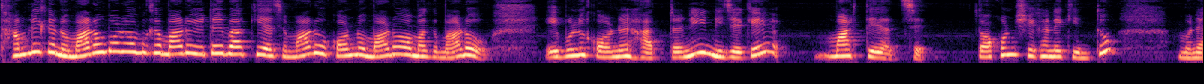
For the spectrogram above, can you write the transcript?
থামলে কেন? মারো মারো আমাকে, মারো, এটাই বাকি আছে। মারো, কর্ণ, মারো আমাকে, মারো। এই বলে কর্ণের হাতটা নিয়ে নিজেকে মারতে যাচ্ছে। তখন সেখানে কিন্তু মানে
